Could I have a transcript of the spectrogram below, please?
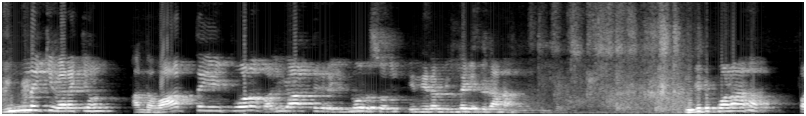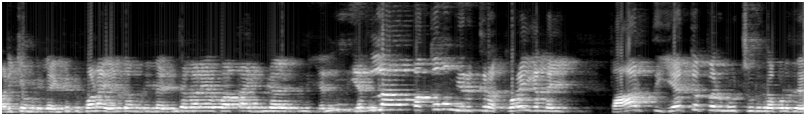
இன்னைக்கு வரைக்கும் அந்த வார்த்தையை போல வழிகாட்டுகிற இன்னொரு சொல் என்னிடம் இல்லை என்றுதான் நான் நினைக்கின்றேன் இங்கிட்டு போனா படிக்க முடியல இங்கிட்டு போனா எழுத முடியல இந்த வேலையை பார்த்தா இங்க எல்லா பக்கமும் இருக்கிற குறைகளை பார்த்து ஏக்க பெருமூச்சு விடுகிற பொழுது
